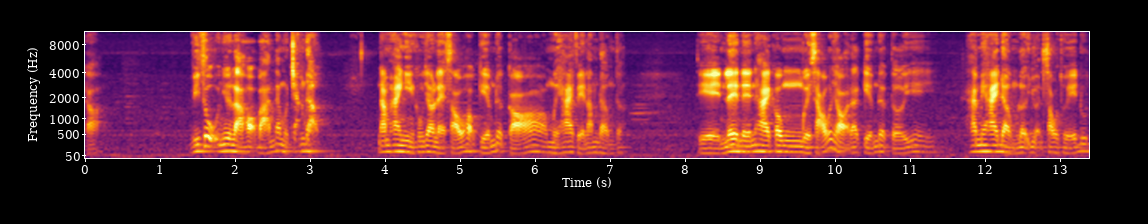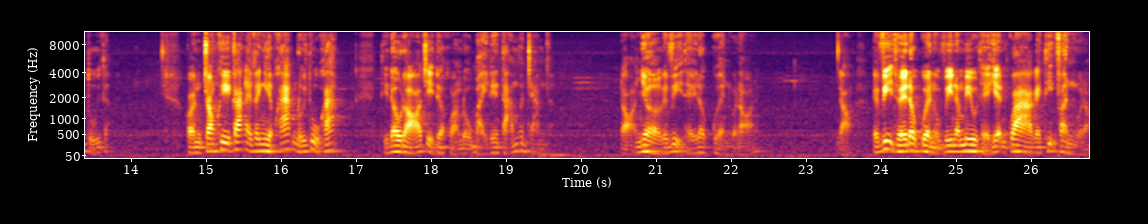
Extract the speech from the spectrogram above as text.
Đó. Ví dụ như là họ bán ra 100 đồng. Năm 2006 họ kiếm được có 12,5 đồng thôi. Thì lên đến 2016 thì họ đã kiếm được tới 22 đồng lợi nhuận sau thuế đút túi thôi. Còn trong khi các doanh nghiệp khác đối thủ khác thì đâu đó chỉ được khoảng độ 7 đến 8 phần trăm đó nhờ cái vị thế độc quyền của nó đấy đó cái vị thuế độc quyền của Vinamilk thể hiện qua cái thị phần của nó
